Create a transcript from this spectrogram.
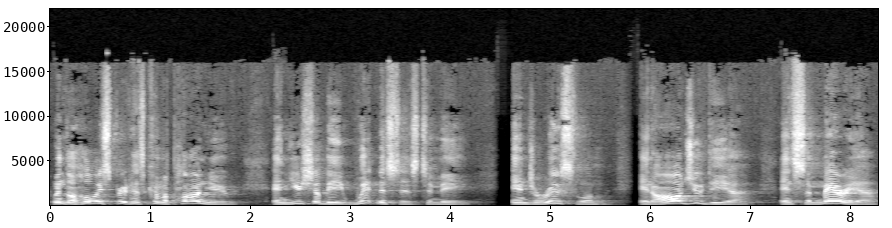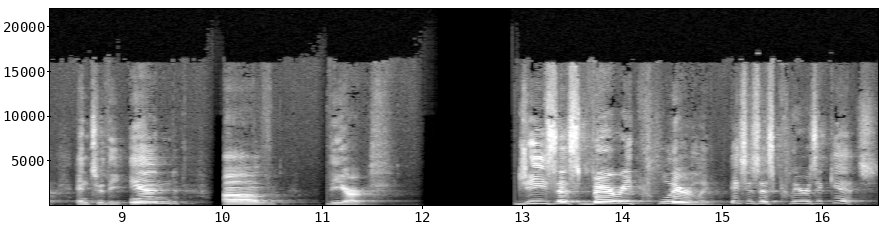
when the Holy Spirit has come upon you, and you shall be witnesses to me in Jerusalem, in all Judea, and Samaria, and to the end of the earth. Jesus very clearly, this is as clear as it gets.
